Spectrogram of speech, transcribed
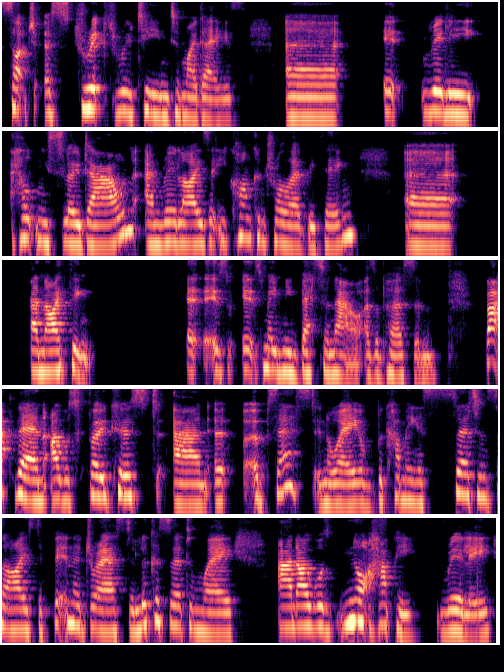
such a strict routine to my days. Uh, it really helped me slow down and realize that you can't control everything. Uh, and I think it's, it's made me better now as a person. Back then, I was focused and uh, obsessed in a way of becoming a certain size to fit in a dress, to look a certain way. And I was not happy, really.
